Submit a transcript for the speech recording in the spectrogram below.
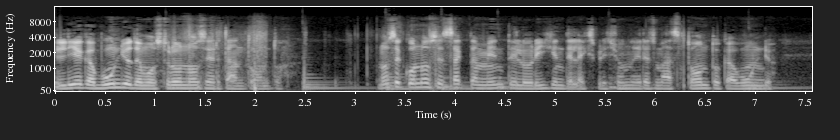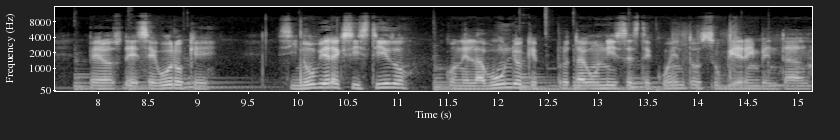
el día que Abundio demostró no ser tan tonto. No se conoce exactamente el origen de la expresión eres más tonto que Abundio, pero de seguro que, si no hubiera existido, con el Abundio que protagoniza este cuento se hubiera inventado.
